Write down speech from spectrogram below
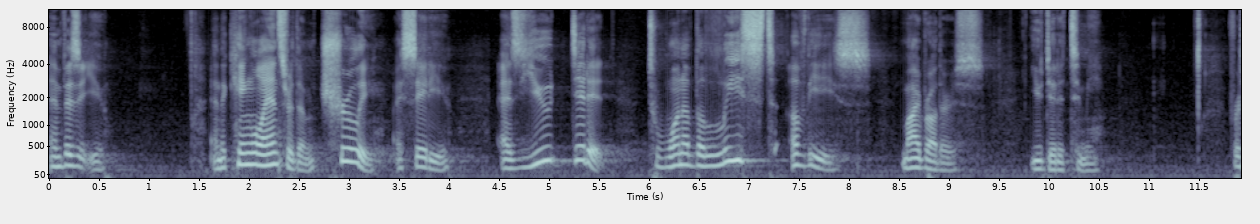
and visit you. And the king will answer them Truly, I say to you, as you did it to one of the least of these, my brothers, you did it to me. 1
